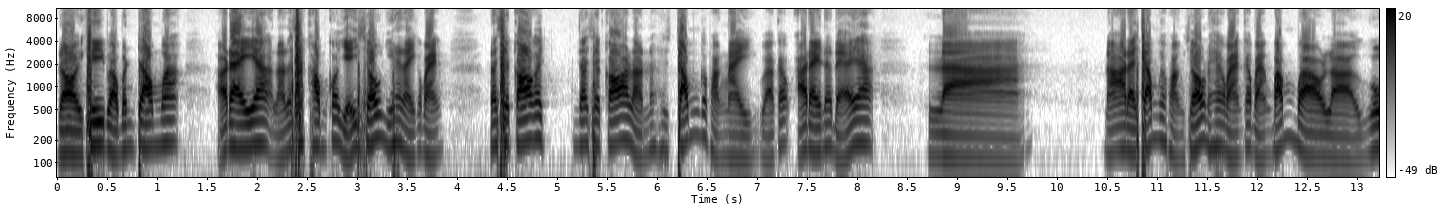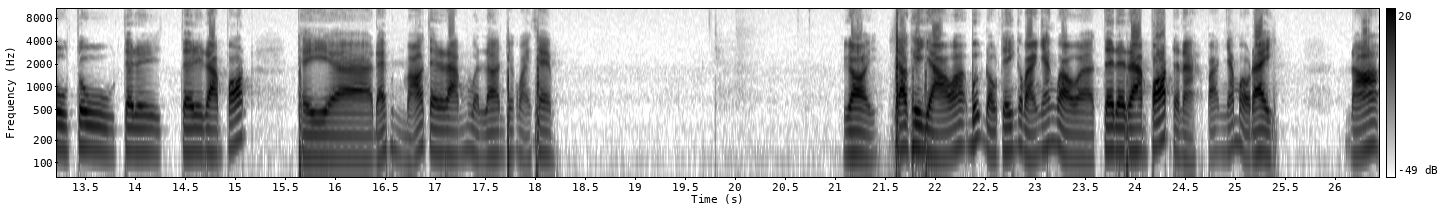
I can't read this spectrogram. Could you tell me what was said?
Rồi khi vào bên trong á ở đây á là nó sẽ không có dãy số như thế này các bạn. Nó sẽ có cái nó sẽ có là nó chống cái phần này và các ở đây nó để á, là nó ở đây chống cái phần số này các bạn. Các bạn bấm vào là go to telegram post thì à, để mình mở telegram của mình lên cho các bạn xem rồi sau khi vào á, bước đầu tiên các bạn nhấn vào à, telegram post này nè bạn nhấn vào đây. Đó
